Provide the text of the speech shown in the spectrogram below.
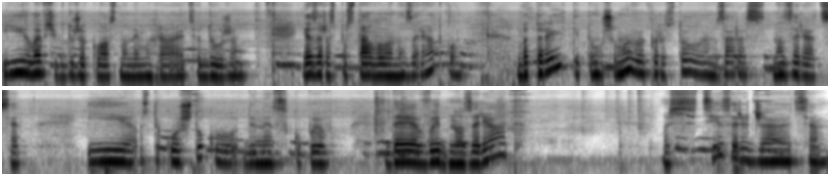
І Левчик дуже класно ним грається. Дуже. Я зараз поставила на зарядку батарейки, тому що ми використовуємо зараз на зарядці. І ось таку штуку Денис купив, де видно заряд. Ось ці заряджаються.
